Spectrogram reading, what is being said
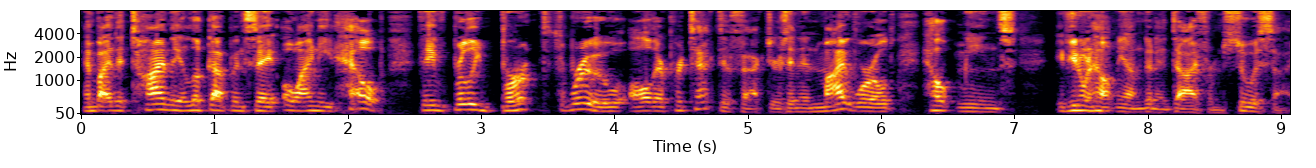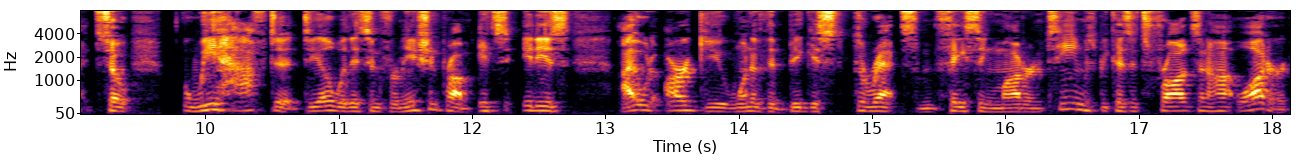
And by the time they look up and say, Oh, I need help, they've really burnt through all their protective factors. And in my world, help means if you don't help me, I'm going to die from suicide. So we have to deal with this information problem. It's it is I would argue one of the biggest threats facing modern teams because it's frogs in hot water.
